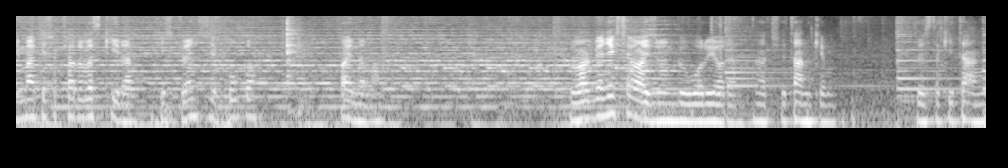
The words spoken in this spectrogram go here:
I ma jakieś obszarowe skille. Jakieś kręci się w kółko. Fajne ma. Walbia nie chciałaś, żebym był warriorem, znaczy tankiem. To jest taki tank.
